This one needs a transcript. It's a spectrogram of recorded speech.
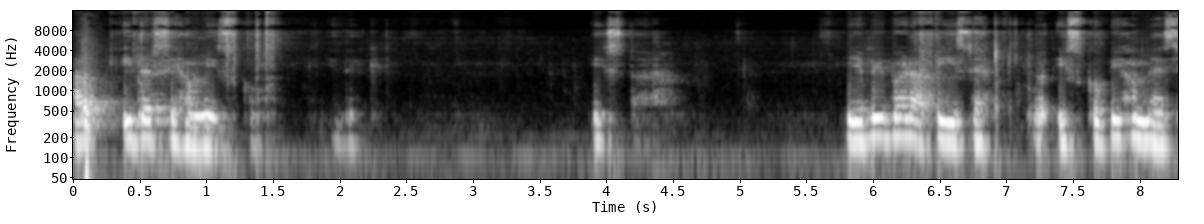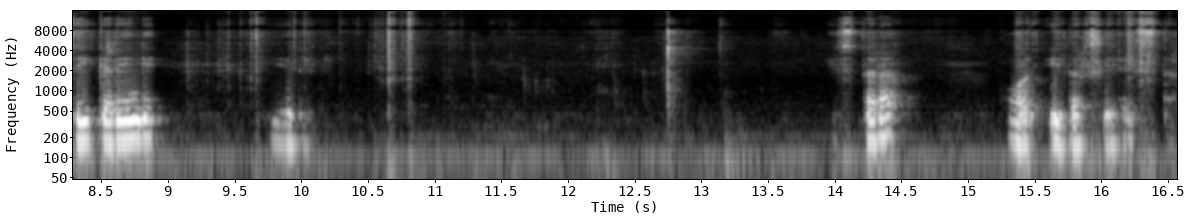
अब इधर से हम इसको, ये देखे। इस तरह। ये भी बड़ा पीस है तो इसको भी हम ऐसे ही करेंगे। ये देखे। इस तरह और इधर से है इस तरह।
